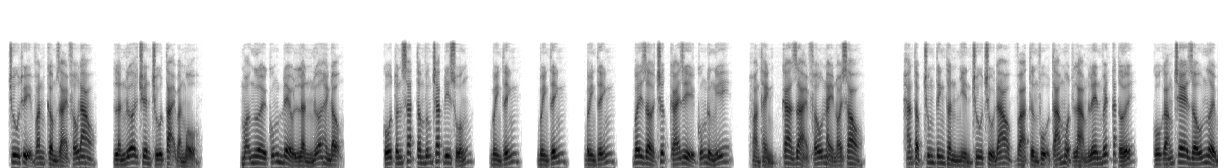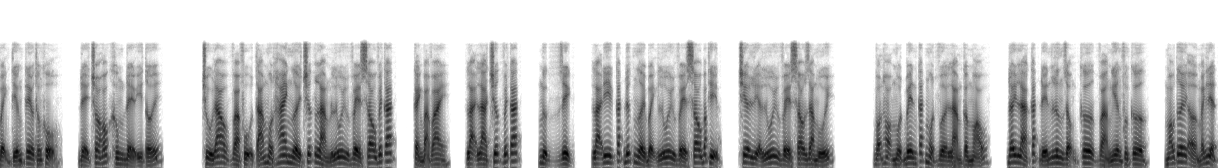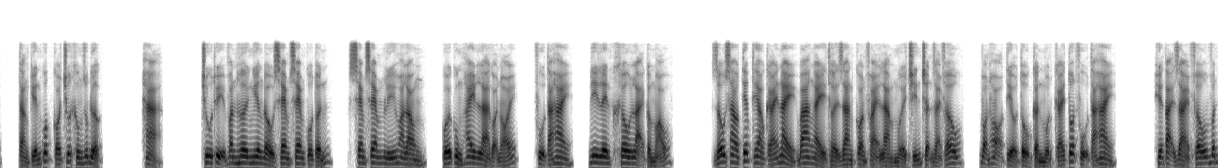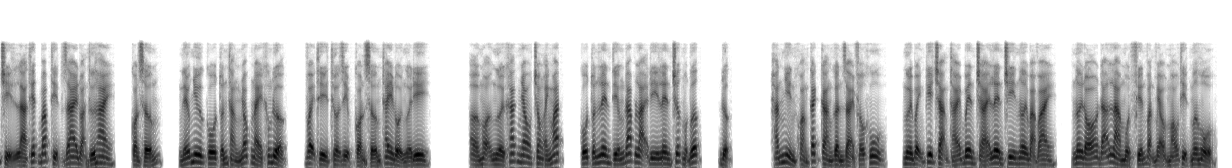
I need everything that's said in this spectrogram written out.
Chu thụy văn cầm giải phẫu đao lần nữa chuyên trú tại bàn mổ mọi người cũng đều lần nữa hành động. Cố tuấn sát tâm vững chắc đi xuống, bình tĩnh bình tĩnh bình tĩnh, bây giờ trước cái gì cũng đừng nghĩ, hoàn thành ca giải phẫu này nói sau. Hắn tập trung tinh thần nhìn chu chủ đao và từng phụ tá một làm lên vết cắt tới, cố gắng che giấu người bệnh tiếng kêu thống khổ, để cho hóc không để ý tới. Chủ đao và phụ tá một hai người trước làm lui về sau vết cắt, cảnh bà vai, lại là trước vết cắt, ngực, dịch, lại đi cắt đứt người bệnh lui về sau bắp thịt, chia lịa lui về sau da múi. Bọn họ một bên cắt một vừa làm cầm máu, đây là cắt đến lưng rộng cơ và nghiêng phương cơ máu tươi ở máy liệt, tàng kiến quốc có chút không giúp được. Hả? Chu thụy văn hơi nghiêng đầu xem xem cô tuấn, xem xem lý hoa long, cuối cùng hay là gọi nói, phụ tá hai, đi lên khâu lại cầm máu. Dẫu sao tiếp theo cái này ba ngày thời gian còn phải làm mười chín trận giải phẫu, bọn họ tiểu tổ cần một cái tốt phụ tá hai. Hiện tại giải phẫu vẫn chỉ là thiết bắp thịt giai đoạn thứ hai, còn sớm, nếu như cô tuấn thằng nhóc này không được, vậy thì thừa dịp còn sớm thay đổi người đi. Ở mọi người khác nhau trong ánh mắt, cố tuấn lên tiếng đáp lại đi lên trước một bước, được. Hắn nhìn khoảng cách càng gần giải phẫu khu người bệnh kia trạng thái bên trái lên chi nơi bả vai, nơi đó đã là một phiến vặn vẹo máu thịt mơ hồ.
